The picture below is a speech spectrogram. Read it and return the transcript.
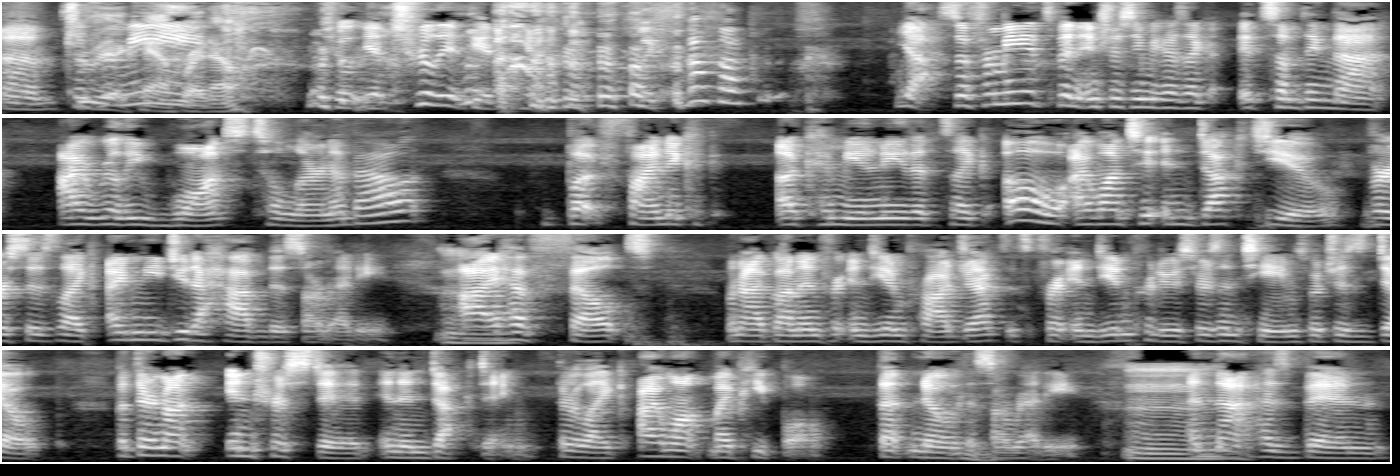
um, so Truly for at me, camp right now. truly, yeah, truly at theater camp. Like, yeah. So for me, it's been interesting because like it's something that I really want to learn about, but finding a community that's like, oh, I want to induct you versus like, I need you to have this already. Mhm. I have felt when I've gone in for Indian projects, it's for Indian producers and teams, which is dope, but they're not interested in inducting. They're like, I want my people that know this already. Mm. And that has been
